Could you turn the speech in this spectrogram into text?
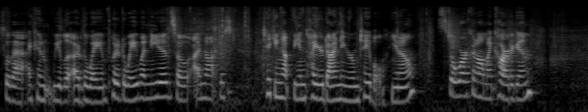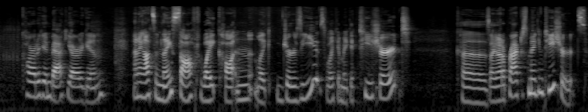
so that I can wheel it out of the way and put it away when needed so I'm not just taking up the entire dining room table, you know? Still working on my cardigan. Cardigan backyard again. And I got some nice soft white cotton like jersey so I can make a t-shirt because I gotta practice making t-shirts.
